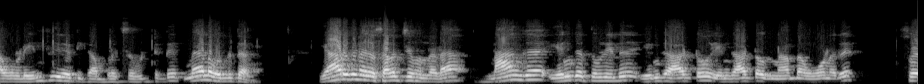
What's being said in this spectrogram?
அவங்களுடைய இன்ஃபீரியாரிட்டி காம்ப்ளெக்ஸை விட்டுட்டு மேலே வந்துட்டாங்க. யாருக்கும் நாங்கள் சலைச்சம் இல்லைடா. நாங்கள் எங்கள் தொழில் எங்கள் ஆட்டோ எங்கள் ஆட்டோக்கு நான் தான் ஓனரு. ஸோ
